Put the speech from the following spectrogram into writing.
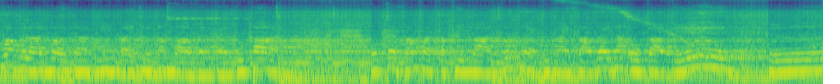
ช่วงเวลาต่อจากนี้ไปเชิญนำพาแฟนๆทุกท่านพบได้สัมผัสกับทีมงานรถแห่คุณนายสาวได้ณโอกาสนี้ถึง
